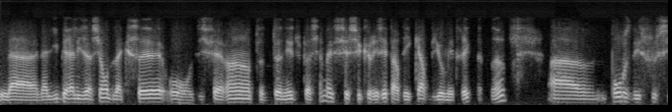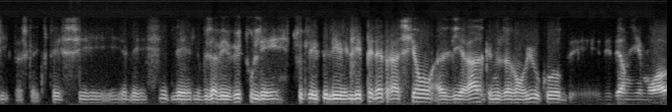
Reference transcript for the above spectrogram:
la, la libéralisation de l'accès aux différentes données du patient, même si c'est sécurisé par des cartes biométriques maintenant, euh, pose des soucis. Parce que, écoutez, si vous avez vu tous les, toutes les, les, pénétrations euh, virales que nous avons eues au cours des, des derniers mois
